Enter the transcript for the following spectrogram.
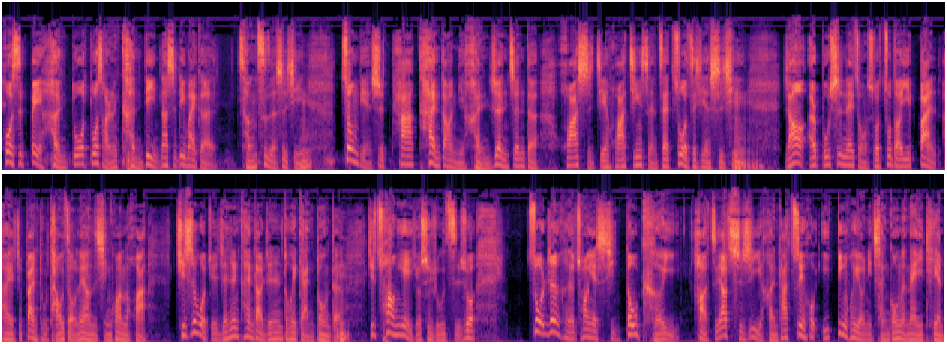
或是被很多多少人肯定，那是另外一个。层次的事情，重点是他看到你很认真的花时间、花精神在做这件事情，然后而不是那种说做到一半，哎，就半途逃走那样子情况的话，其实我觉得人人看到，人人都会感动的。其实创业也就是如此，说做任何的创业事情都可以，好，只要持之以恒，它最后一定会有你成功的那一天。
